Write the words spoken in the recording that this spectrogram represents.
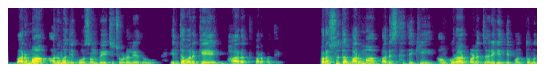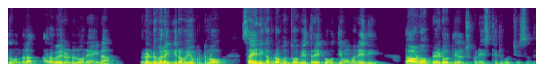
బర్మా అనుమతి కోసం వేచి చూడలేదు. ఇంతవరకే భారత్ పరపతి. ప్రస్తుత బర్మా పరిస్థితికి అంకురార్పణ జరిగింది పంతొమ్మిది వందల అరవై రెండులోనే అయినా రెండు వేల ఇరవై ఒకటిలో సైనిక ప్రభుత్వ వ్యతిరేక ఉద్యమం అనేది తాడో పేడో తేల్చుకునే స్థితికి వచ్చేసింది.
